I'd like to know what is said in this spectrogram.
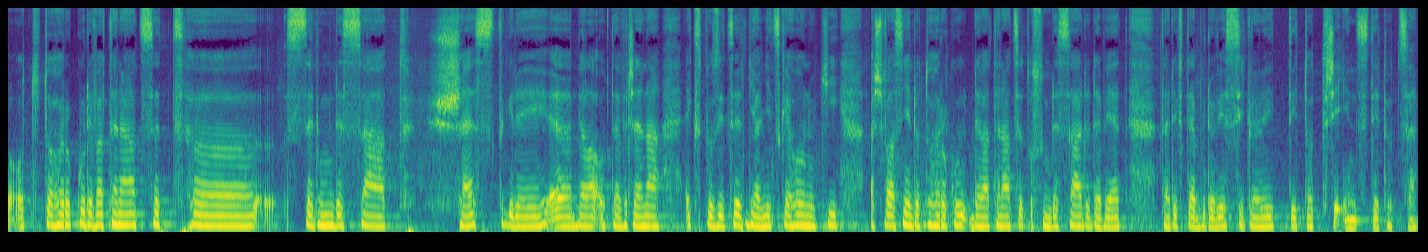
Od toho roku 1976, kdy eh, byla otevřena expozice dělnického hnutí, až vlastně do toho roku 1989 tady v té budově sídlily tyto tři instituce.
